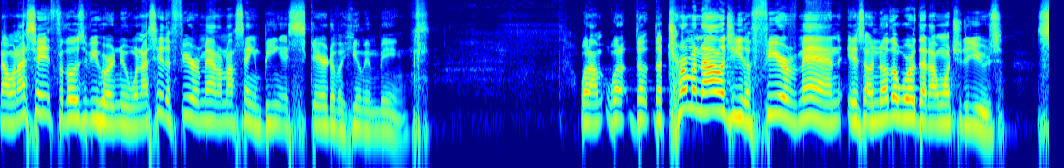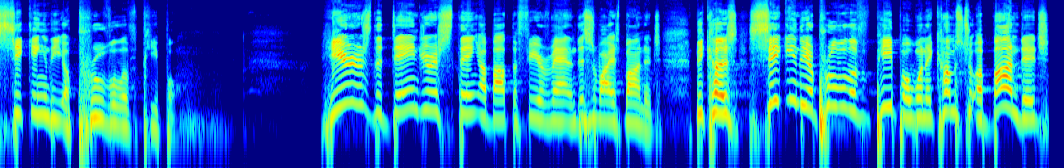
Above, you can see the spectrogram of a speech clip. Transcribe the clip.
Now, when I say, it for those of you who are new, when I say the fear of man, I'm not saying being scared of a human being. what I'm, what, the, the terminology, the fear of man, is another word that I want you to use seeking the approval of people. Here's the dangerous thing about the fear of man, and this is why it's bondage. Because seeking the approval of people when it comes to a bondage,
